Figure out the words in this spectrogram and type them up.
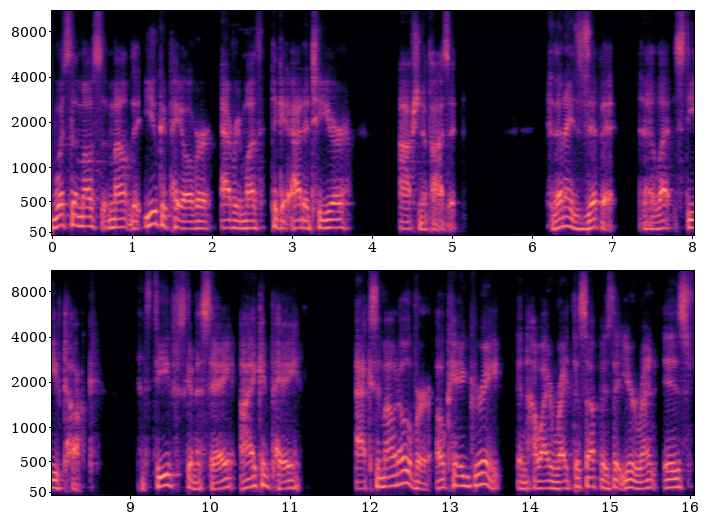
what's the most amount that you could pay over every month to get added to your option deposit? And then I zip it and I let Steve talk. And Steve's going to say, I can pay X amount over. Okay, great. Then how I write this up is that your rent is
